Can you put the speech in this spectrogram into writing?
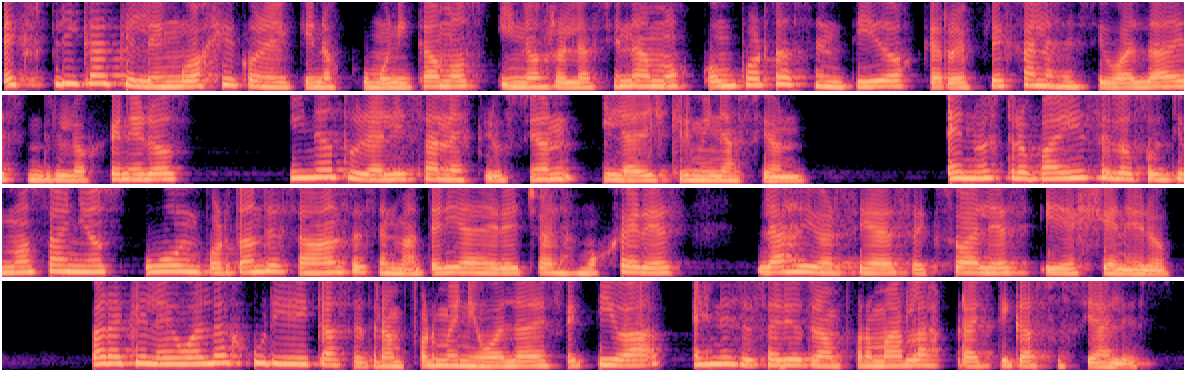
explica que el lenguaje con el que nos comunicamos y nos relacionamos comporta sentidos que reflejan las desigualdades entre los géneros y naturalizan la exclusión y la discriminación. En nuestro país en los últimos años hubo importantes avances en materia de derechos de las mujeres, las diversidades sexuales y de género. Para que la igualdad jurídica se transforme en igualdad efectiva, es necesario transformar las prácticas sociales.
